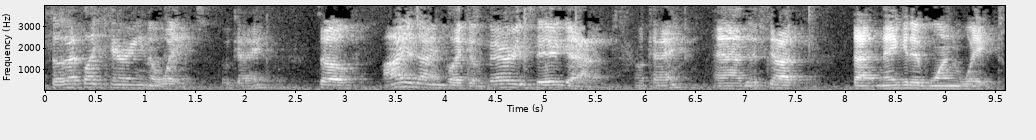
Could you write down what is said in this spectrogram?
So that's like carrying a weight, okay? So iodine's like a very big atom, okay? And it's got that negative one weight,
